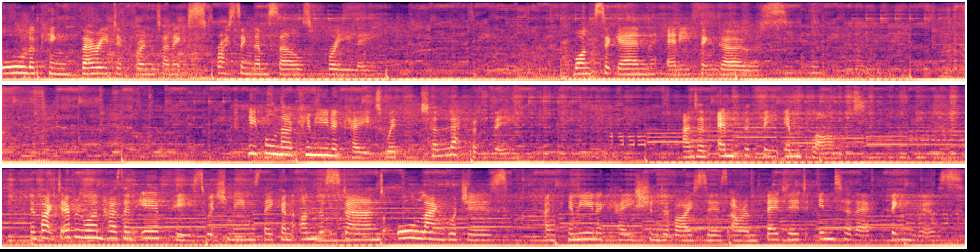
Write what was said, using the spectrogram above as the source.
all looking very different and expressing themselves freely. Once again, anything goes. People now communicate with telepathy and an empathy implant. In fact, everyone has an earpiece, which means they can understand all languages and communication devices are embedded into their fingers.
